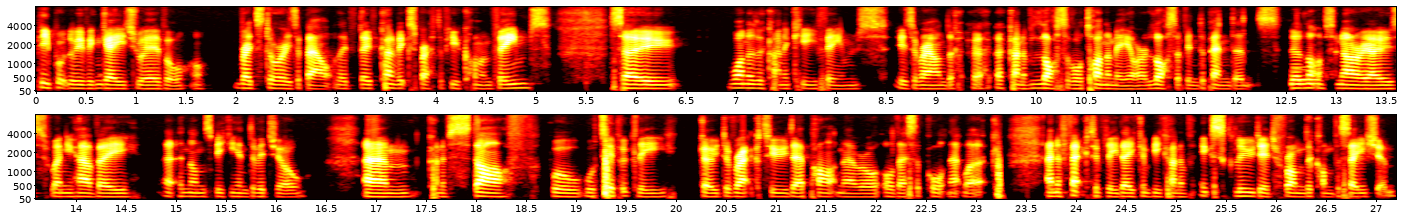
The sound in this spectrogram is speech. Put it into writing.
people that we've engaged with or, or read stories about, they've, they've kind of expressed a few common themes. So, one of the kind of key themes is around a, a kind of loss of autonomy or a loss of independence. Are a lot of scenarios when you have a, a non speaking individual, um, kind of staff will, will typically go direct to their partner or, or their support network. And effectively, they can be kind of excluded from the conversation.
